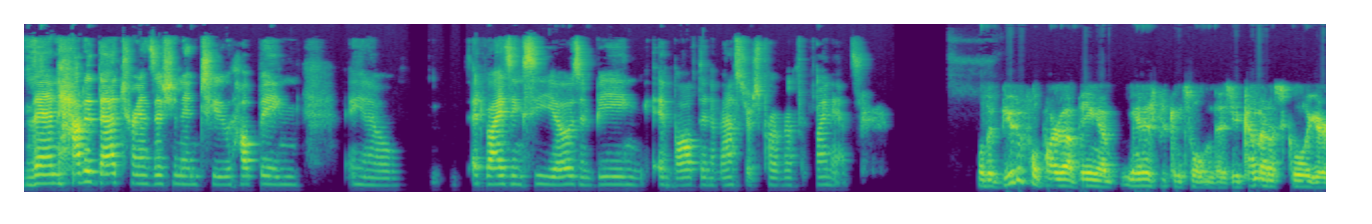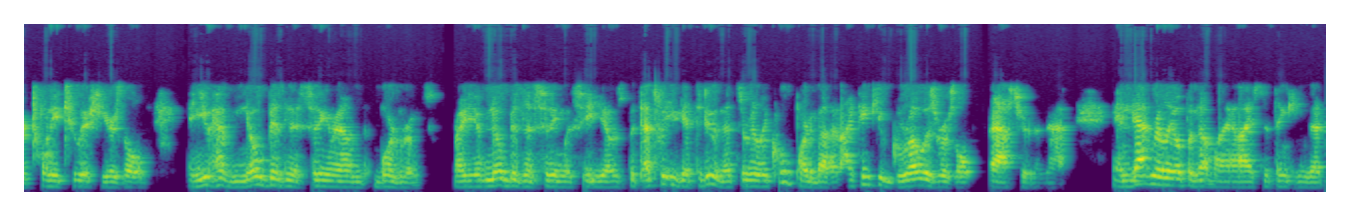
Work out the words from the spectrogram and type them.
then how did that transition into helping, you know, advising CEOs and being involved in a master's program for finance? Well, the beautiful part about being a management consultant is you come out of school, you're 22 ish years old, and you have no business sitting around boardrooms, right? You have no business sitting with CEOs, but that's what you get to do. And that's the really cool part about it. I think you grow as a result faster than that. And that really opened up my eyes to thinking that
